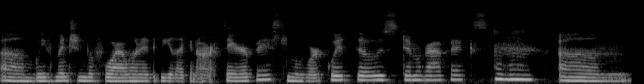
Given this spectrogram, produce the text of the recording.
Um we've mentioned before I wanted to be like an art therapist and work with those demographics. Mm-hmm. Um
